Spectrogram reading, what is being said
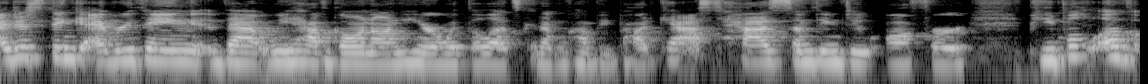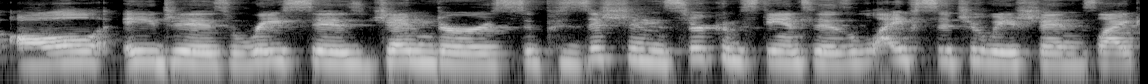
I just think everything that we have going on here with the Let's Get Uncomfy podcast has something to offer people of all ages, races, genders, positions, circumstances, life situations. Like,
